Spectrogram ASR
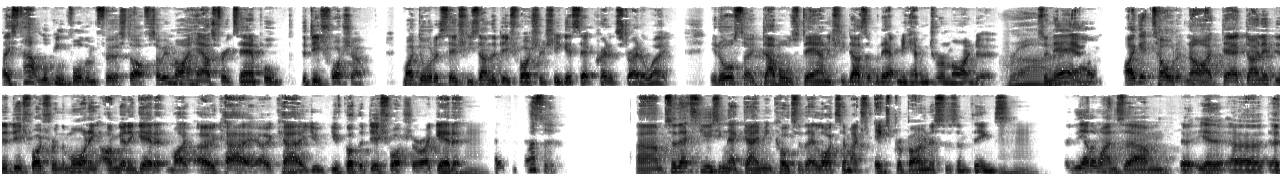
they start looking for them first off. So in my house, for example, the dishwasher. My daughter says she's done the dishwasher, she gets that credit straight away. It also doubles down if she does it without me having to remind her. Right. So now I get told at night, Dad, don't empty the dishwasher in the morning. I'm going to get it. I'm like, okay, okay, you, you've got the dishwasher. I get it. Mm-hmm. does it. Um, so that's using that gaming culture they like so much, extra bonuses and things. Mm-hmm. The other one's um, a, a, a,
